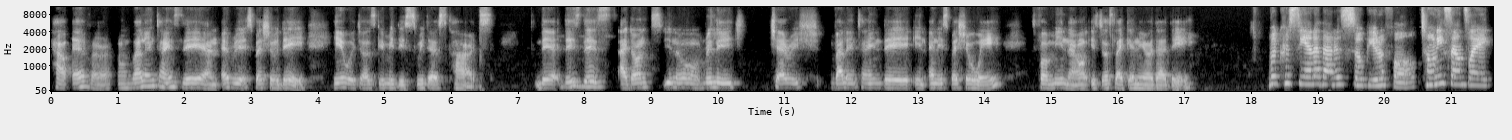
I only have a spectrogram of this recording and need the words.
However, on Valentine's Day and every special day, he would just give me the sweetest cards. The, these days, I don't, you know, really cherish Valentine's Day in any special way. For me now, it's just like any other day. But Christiana, that is so beautiful. Tony sounds like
